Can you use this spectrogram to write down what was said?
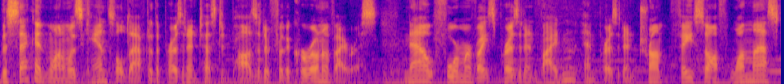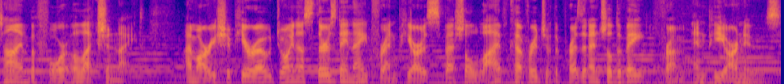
The second one was canceled after the president tested positive for the coronavirus. Now, former Vice President Biden and President Trump face off one last time before election night. I'm Ari Shapiro. Join us Thursday night for NPR's special live coverage of the presidential debate from NPR News.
